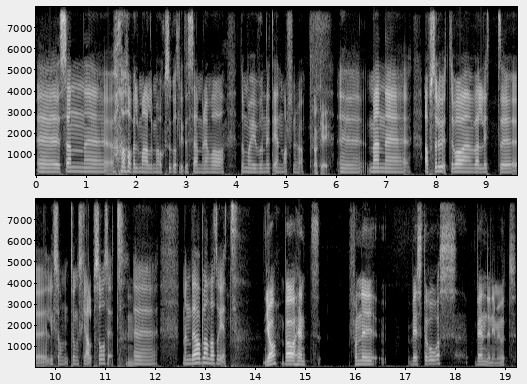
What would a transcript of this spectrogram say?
Eh, sen eh, har väl Malmö också gått lite sämre än vad, de har ju vunnit en match nu då. Okej. Eh, men eh, absolut, det var en väldigt eh, liksom tung skalp så sett. Mm. Eh, men det har blandat och gett. Ja, vad har hänt? För nu, Västerås vände ni mot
